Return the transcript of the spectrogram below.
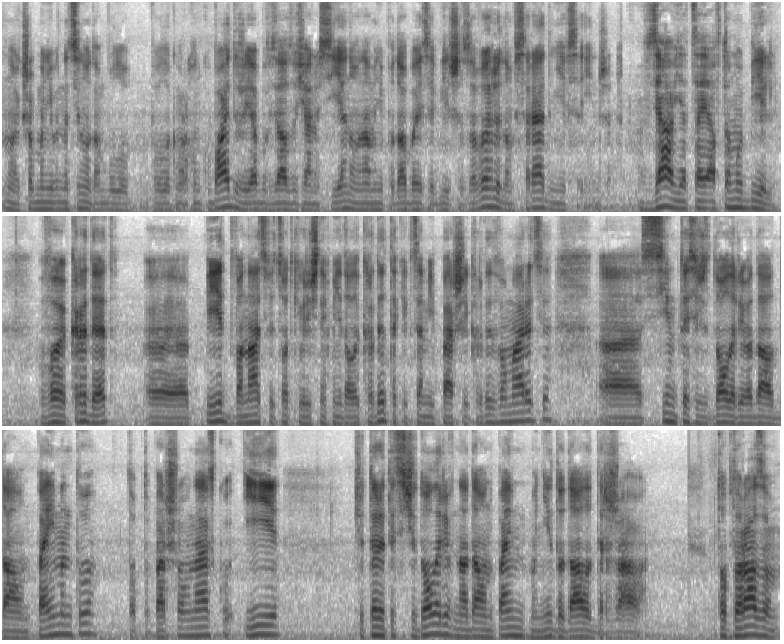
ну якщо б мені на ціну там було по великому рахунку байдуже, я б взяв, звичайно, Сієну, вона мені подобається більше за виглядом, всередині і все інше. Взяв я цей автомобіль в кредит. е, Під 12% річних мені дали кредит, так як це мій перший кредит в Америці. Е, 7 тисяч доларів я дав даунпейменту, тобто першого внеску, і 4 тисячі доларів на даунпеймент мені додала держава. Тобто разом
